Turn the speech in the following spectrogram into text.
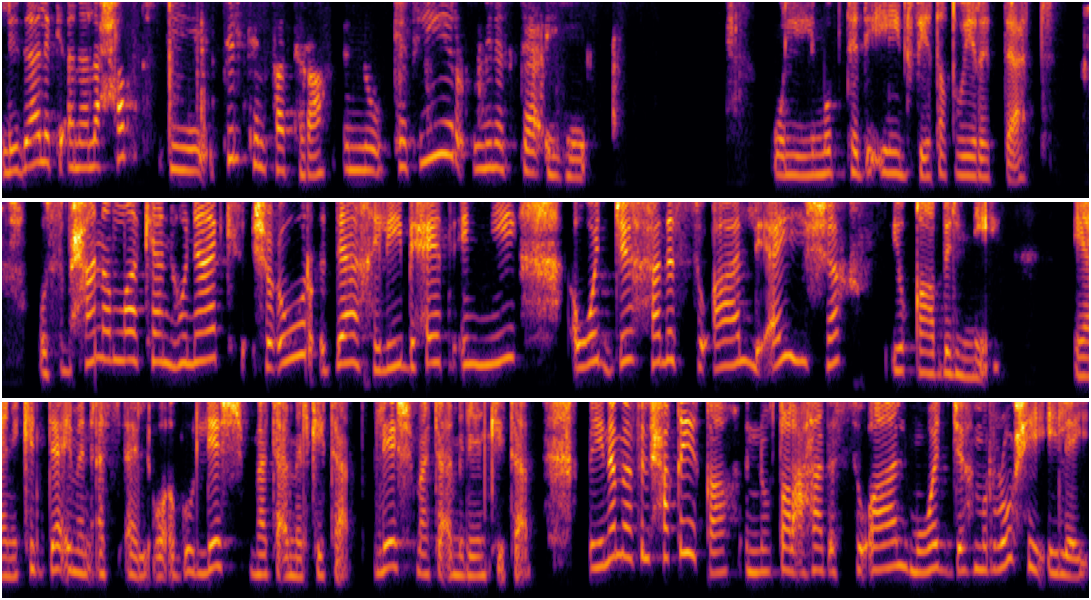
لذلك أنا لاحظت في تلك الفترة أنه كثير من التائهين والمبتدئين في تطوير الذات وسبحان الله كان هناك شعور داخلي بحيث إني أوجه هذا السؤال لأي شخص يقابلني. يعني كنت دائما أسأل وأقول ليش ما تعمل كتاب؟ ليش ما تعملين كتاب؟ بينما في الحقيقة إنه طلع هذا السؤال موجه من روحي إلي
